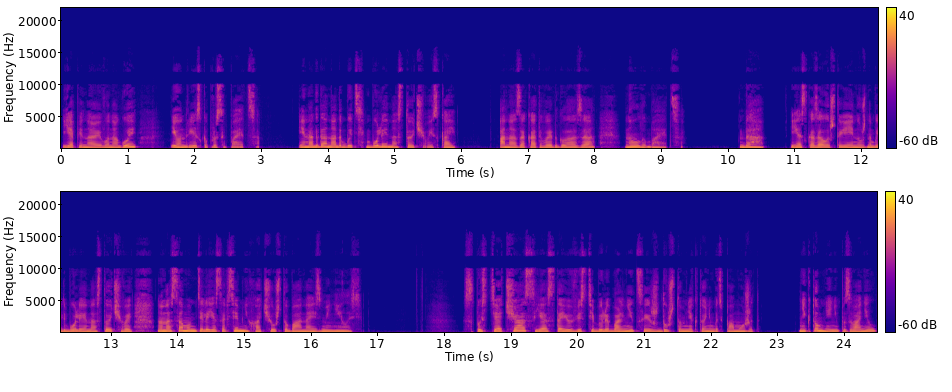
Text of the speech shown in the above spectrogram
Я пинаю его ногой, и он резко просыпается. Иногда надо быть более настойчивой, Скай. Она закатывает глаза, но улыбается. Да, я сказала, что ей нужно быть более настойчивой, но на самом деле я совсем не хочу, чтобы она изменилась. Спустя час я стою в вестибюле больницы и жду, что мне кто-нибудь поможет. Никто мне не позвонил,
